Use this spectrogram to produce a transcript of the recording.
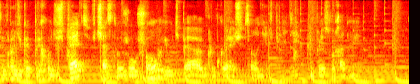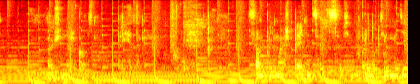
Ты вроде как приходишь в 5, в час ты уже ушел, и у тебя, грубо говоря, еще целый день впереди. И плюс выходные. Очень даже классно. При этом. Сам понимаешь, пятница это совсем продуктивный день.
